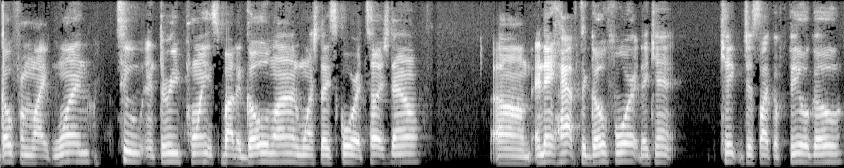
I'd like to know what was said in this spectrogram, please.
go from like one, two, and three points by the goal line once they score a touchdown. Um, and they have to go for it. They can't kick just like a field goal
